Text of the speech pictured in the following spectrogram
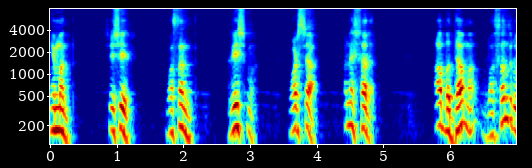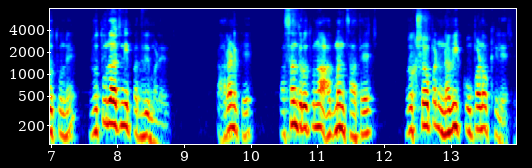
હેમંત, શિશિર, વસંત, ગ્રીષ્મ, વર્ષા અને શરદ. આ બધામાં વસંત ઋતુને ઋતુરાજની પદવી મળેલ છે. કારણ કે વસંત ઋતુના આગમન સાથે જ વૃક્ષો પર નવી કૂંપણો ખીલે છે.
